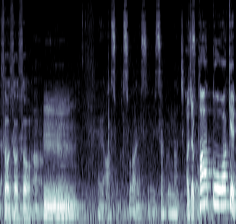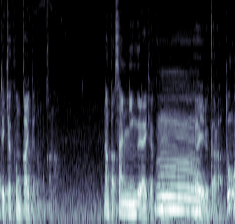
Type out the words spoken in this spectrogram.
そうそうそう。ううん。んへえーあそうか空に住む遺作になっちゃう。あじゃあパートを分けて脚本書いてたのかな？なんか3人ぐらい脚本がいるから。どうで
